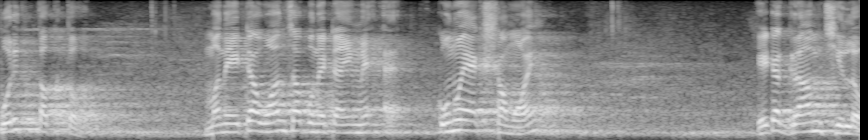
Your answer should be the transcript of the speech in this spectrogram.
পরিত্যক্ত। মানে এটা ওয়ান্স আপন এ টাইমে কোনো এক সময় এটা গ্রাম ছিল।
